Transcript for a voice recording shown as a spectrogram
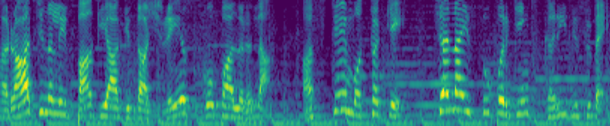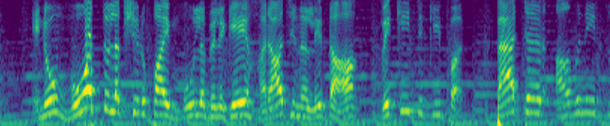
ಹರಾಜಿನಲ್ಲಿ ಭಾಗಿಯಾಗಿದ್ದ ಶ್ರೇಯಸ್ ಗೋಪಾಲರನ್ನ ಅಷ್ಟೇ ಮೊತ್ತಕ್ಕೆ ಚೆನ್ನೈ ಸೂಪರ್ ಕಿಂಗ್ಸ್ ಖರೀದಿಸಿದೆ. ಇನ್ನು ಮೂವತ್ತು ಲಕ್ಷ ರೂಪಾಯಿ ಮೂಲ ಬೆಲೆಗೆ ಹರಾಜಿನಲ್ಲಿದ್ದ wicket keeper, batter Avaneeth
